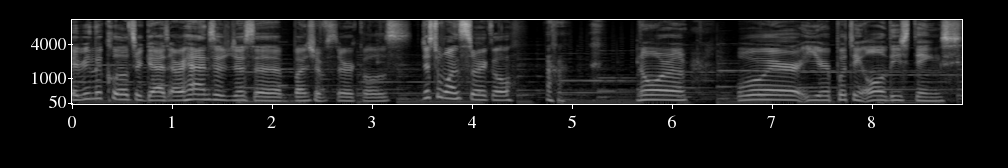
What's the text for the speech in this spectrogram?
If you look closer, guys, our hands are just a bunch of circles. Just one circle. Nor where you're putting all these things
